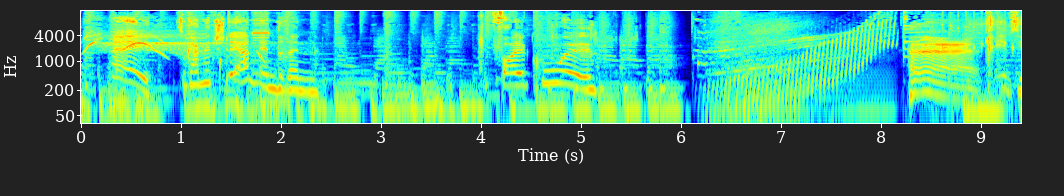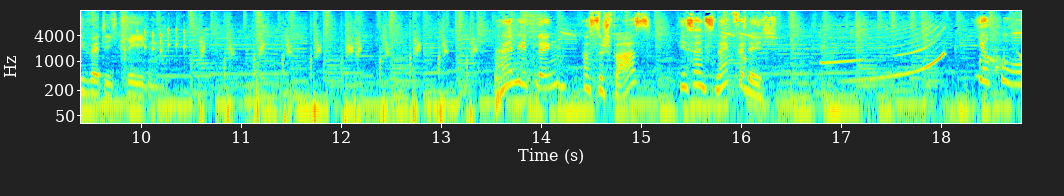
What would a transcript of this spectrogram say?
Hey, sogar mit Sternen innen drin. Voll cool. Hä, Krebsi wird dich kriegen. Hi, Liebling. Hast du Spaß? Hier ist ein Snack für dich. Juhu,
